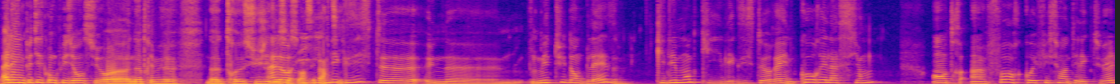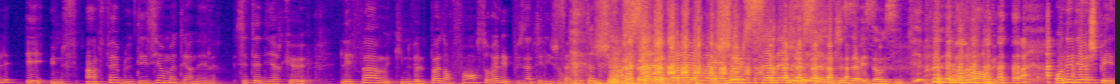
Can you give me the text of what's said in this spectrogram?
Allez, une petite conclusion sur euh, notre, notre sujet de ce soir. C'est parti. Il existe euh, une, euh, une étude anglaise qui démontre qu'il existerait une corrélation entre un fort coefficient intellectuel et une, un faible désir maternel. C'est-à-dire que les femmes qui ne veulent pas d'enfants seraient les plus intelligentes. Ça m'étonne. Je, le savais, je le savais, je le savais. Je savais ça aussi. non, non, mais... On est des HP,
